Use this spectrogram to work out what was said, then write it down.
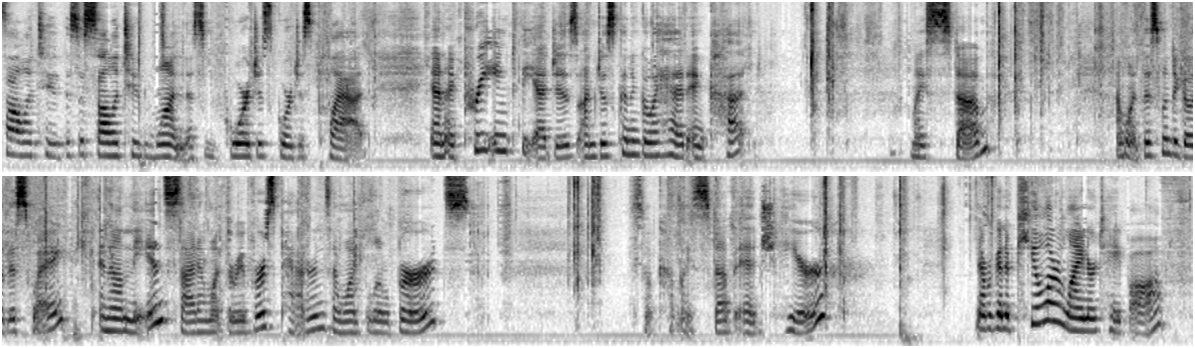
Solitude. This is Solitude 1, this gorgeous, gorgeous plaid. And I pre-inked the edges. I'm just going to go ahead and cut my stub. I want this one to go this way. And on the inside, I want the reverse patterns. I want the little birds. So cut my stub edge here. Now we're going to peel our liner tape off.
